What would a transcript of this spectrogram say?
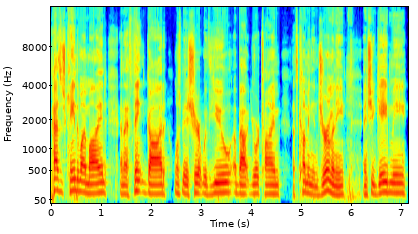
passage came to my mind, and I think God wants me to share it with you about your time that's coming in Germany. And she gave me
